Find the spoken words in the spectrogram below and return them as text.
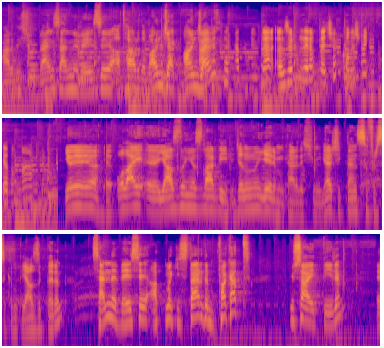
Kardeşim ben seninle vs'ye atardım ancak ancak. Sakatlıyım falan. Özür dilerim de çok konuşmak istiyordum. Ne yapayım? Yo yo yo. E, olay e, yazdığın yazılar değil. Canını yerim kardeşim. Gerçekten sıfır sıkıntı yazdıkların. Senle vs atmak isterdim fakat müsait değilim. E,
